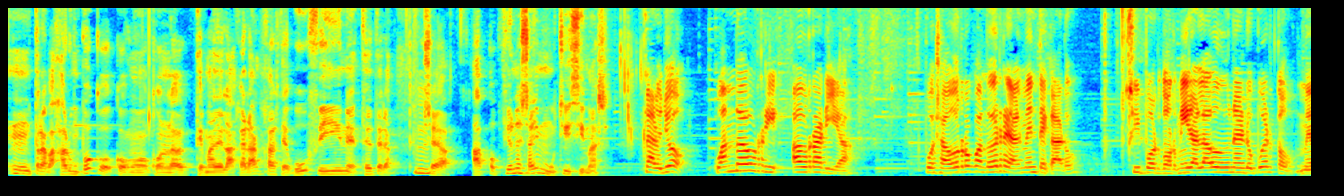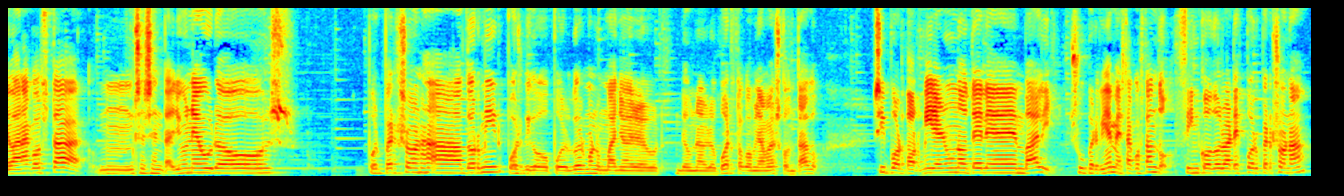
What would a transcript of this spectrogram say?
mm, trabajar un poco, como con el tema de las granjas, de woofing, etcétera. Mm. O sea, a- opciones hay muchísimas. Claro, yo, ¿cuándo ahorraría? Pues ahorro cuando es realmente caro. Si por dormir al lado de un aeropuerto me van a costar mm, 61 euros por persona dormir, pues digo, pues duermo en un baño de de un aeropuerto, como ya me has contado. Si por dormir en un hotel en Bali, súper bien, me está costando 5 dólares por persona,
